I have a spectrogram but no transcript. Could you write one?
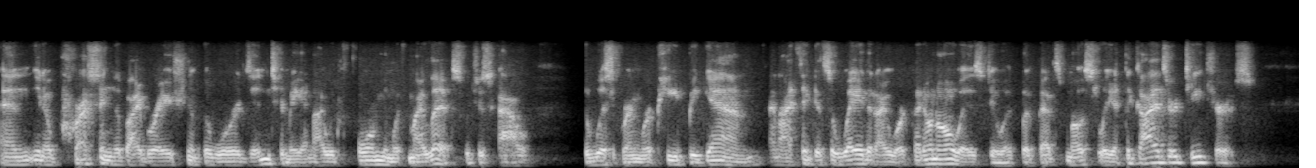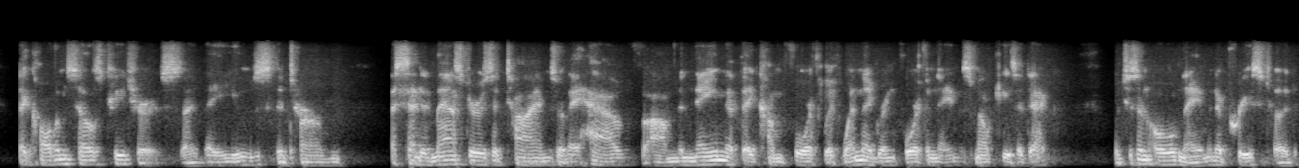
and you know pressing the vibration of the words into me and i would form them with my lips which is how the whisper and repeat began. And i think it's a way that i work. I don't always do it but that's mostly it. The guides are teachers. They call themselves teachers. They use the term ascended masters at times or they have um, the name that they come forth with when they bring forth a name is melchizedek which is an old name in a priesthood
